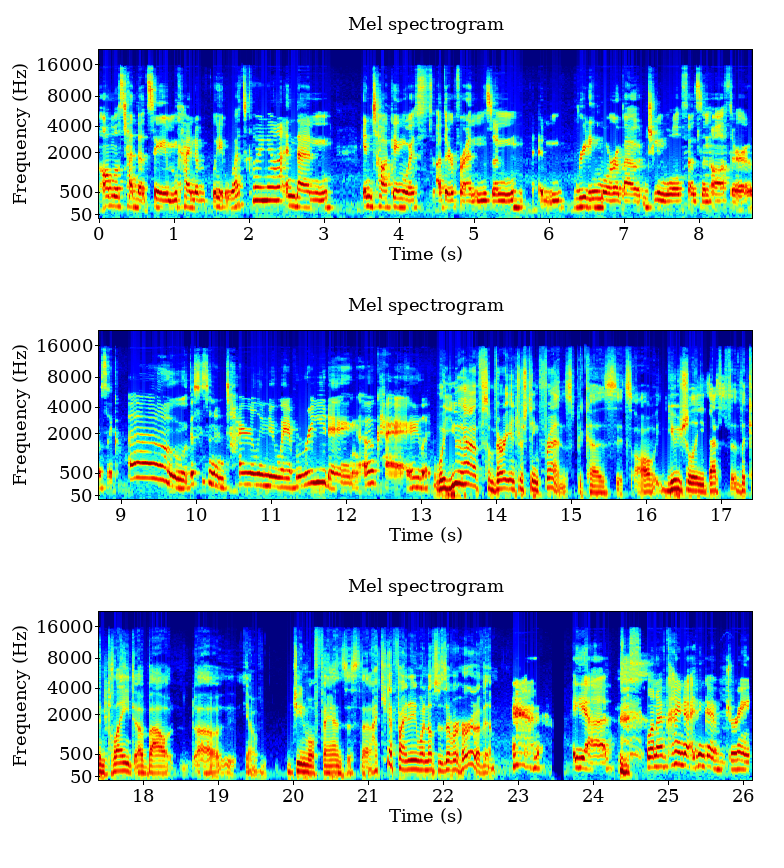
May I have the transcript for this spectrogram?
almost had that same kind of wait, what's going on? And then in talking with other friends and, and reading more about Gene Wolfe as an author, I was like, oh, this is an entirely new way of reading. Okay. Like, Well, you have some very interesting friends because it's all usually that's the complaint about uh, you know Gene Wolfe fans is that I can't find anyone else who's ever heard of him. yeah. Well, and I've kind of, I think I've drained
